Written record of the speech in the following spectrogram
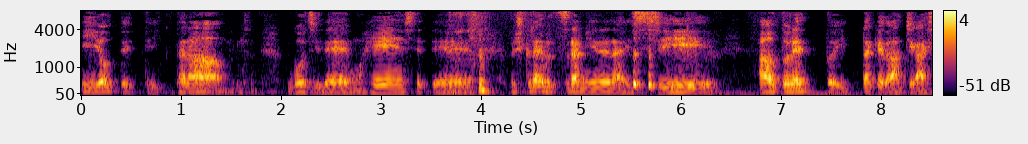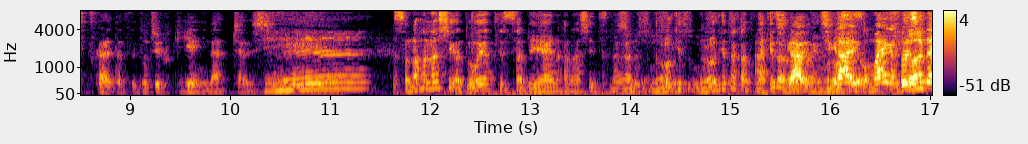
いいよって言って行ったら5時でもう閉園してて牛久大仏すら見えないしアウトレット行ったけどあっちが足疲れたって途中不機嫌になっちゃうし。へその話がどうやってさ恋愛の話につながるそうののろけたかっただけだろ？あ違うよ。お前違うよ。お前が牛ごちそうさ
